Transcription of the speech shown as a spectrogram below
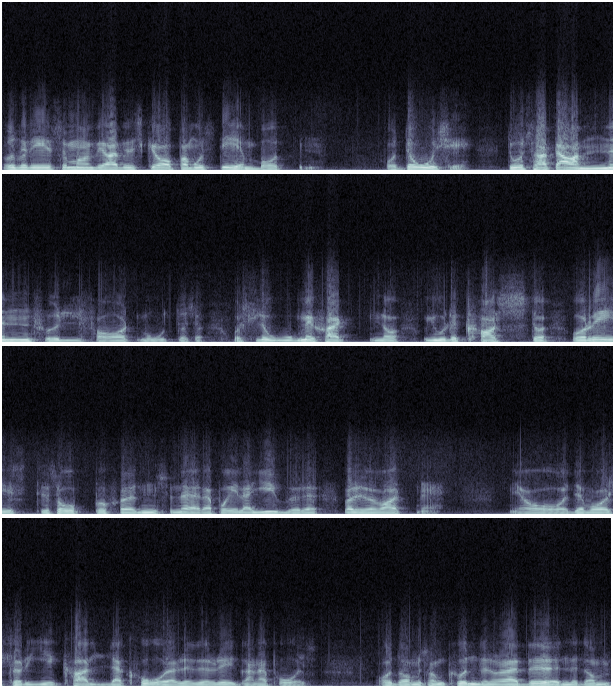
Och det är som om vi hade skrapat mot stenbotten. Och då se, då satt annen full fart mot oss och, och slog med stjärten och, och, gjorde kast och, och reste sig upp på sjön så nära på hela djuret var över vattnet. Ja, det var så det gick kalla kårar över ryggarna på oss. Och de som kunde några böner, de,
